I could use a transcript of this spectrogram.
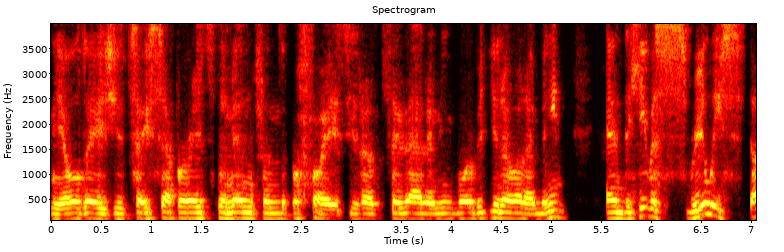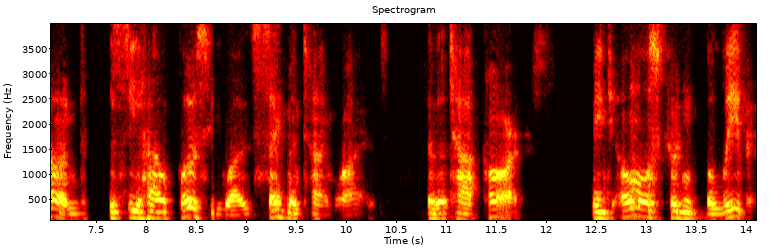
in the old days, you'd say separates the men from the boys. You don't say that anymore, but you know what I mean. And he was really stunned to see how close he was, segment time wise, to the top cars. He almost couldn't believe it.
